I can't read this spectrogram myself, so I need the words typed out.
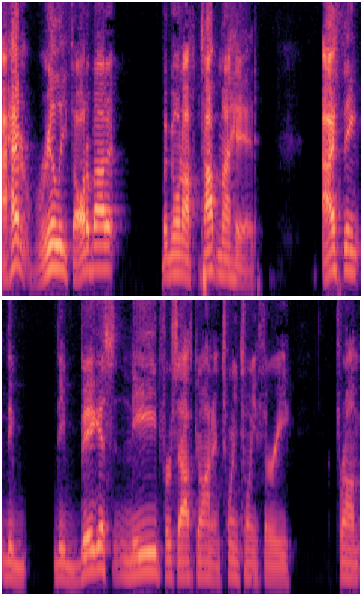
I haven't really thought about it, but going off the top of my head, I think the the biggest need for South Carolina in 2023 from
